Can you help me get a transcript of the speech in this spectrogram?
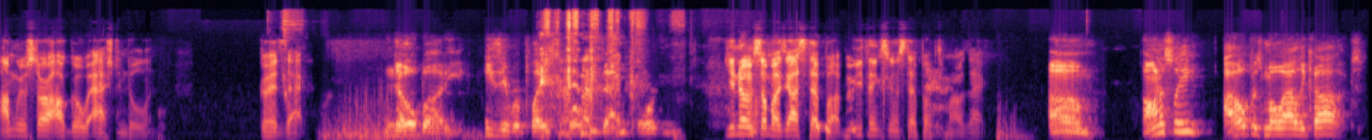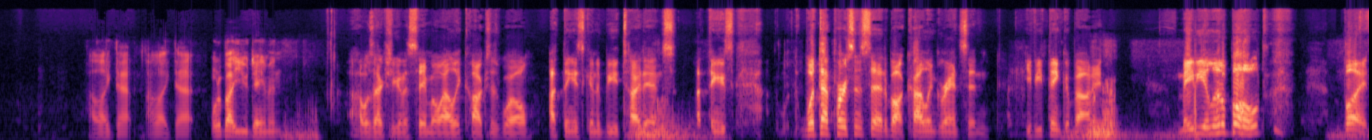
I'm going to start. I'll go with Ashton Dulin. Go ahead, Zach. Nobody. He's irreplaceable. He's that important. You know somebody's got to step up. Who do you think's going to step up tomorrow, Zach? Um, honestly, I hope it's Mo Alie-Cox. I like that. I like that. What about you, Damon? I was actually going to say Mo Alie-Cox as well. I think it's going to be tight ends. I think it's what that person said about Kylen Granson. If you think about it, maybe a little bold, but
